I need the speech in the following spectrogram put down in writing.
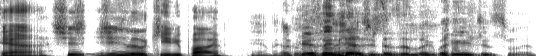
Yeah, she's she's a little cutie pie. Yeah, okay, then yeah, she doesn't look like Agent Smith.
